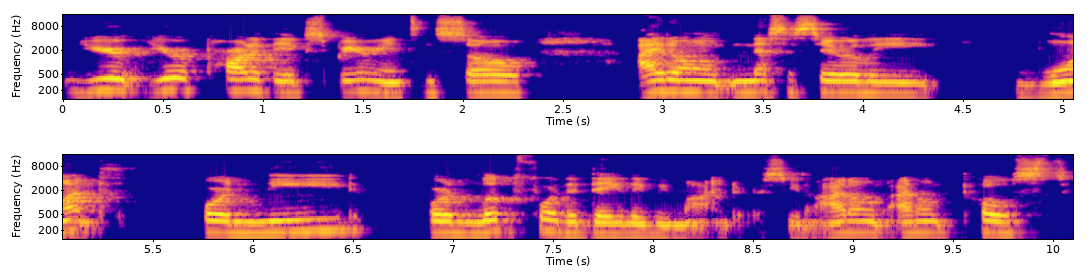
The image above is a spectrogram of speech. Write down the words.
You're you're a part of the experience, and so I don't necessarily want or need or look for the daily reminders. You know, I don't I don't post,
